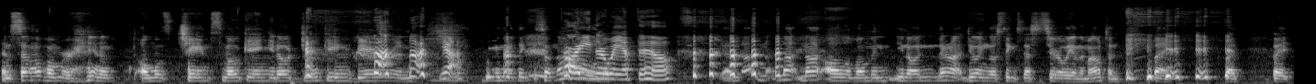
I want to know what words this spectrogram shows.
and some of them are, you know, almost chain smoking, you know, drinking beer and Yeah. doing their thing. So not Partying their way up the hill. yeah, not, not, not not all of them, and you know, and they're not doing those things necessarily on the mountain, but but but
